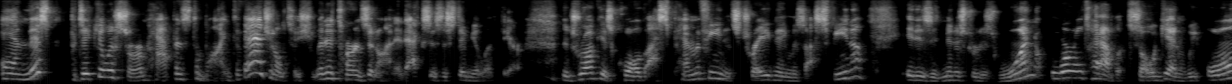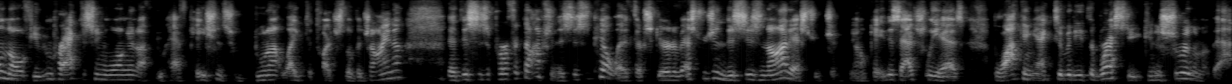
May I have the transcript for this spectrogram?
And this particular SERM happens to bind to vaginal tissue and it turns it on. It acts as a stimulant there. The drug is called ospemifene. Its trade name is Osphena. It is administered as one oral tablet. So again, we all know if you've been practicing long enough, you have patients who do not like to touch the vagina, that this is a perfect option. This is a pill. If they're scared of estrogen, this is not estrogen. Okay, this actually has blocking activity at the breast, so you can assure them of that.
